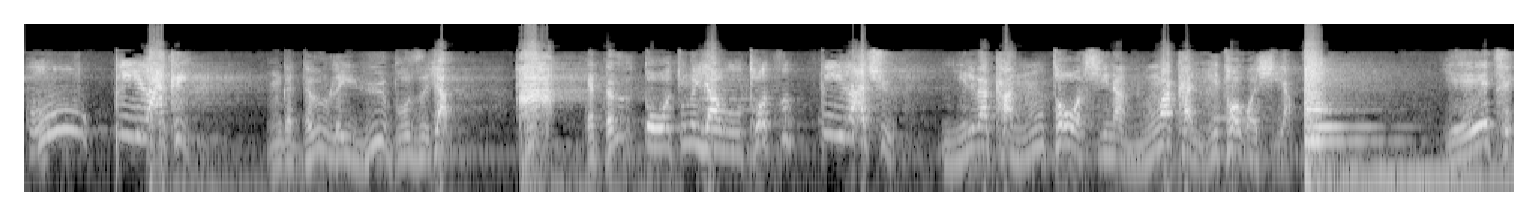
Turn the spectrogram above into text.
古必拉开。你个头里玉不是香啊！个头多种个摇托子比拉去，你那边看我拖戏呢？我看你拖个戏啊！也切，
